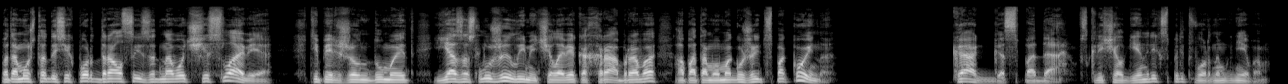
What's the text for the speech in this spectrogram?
потому что до сих пор дрался из одного тщеславия. Теперь же он думает, я заслужил имя человека храброго, а потому могу жить спокойно. Как, господа, вскричал Генрих с притворным гневом.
